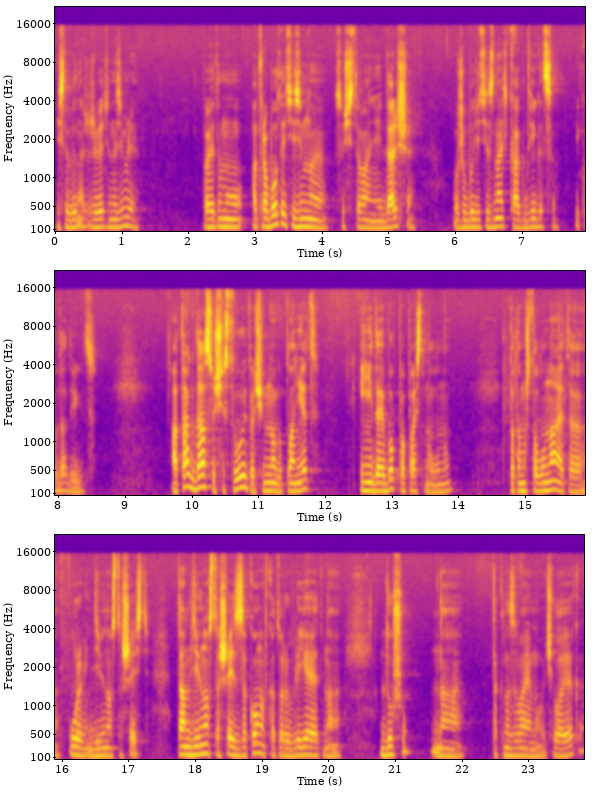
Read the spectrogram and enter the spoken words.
если вы живете на Земле. Поэтому отработайте земное существование и дальше уже будете знать, как двигаться и куда двигаться. А так, да, существует очень много планет, и не дай бог попасть на Луну, потому что Луна — это уровень 96. Там 96 законов, которые влияют на душу, на так называемого человека,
